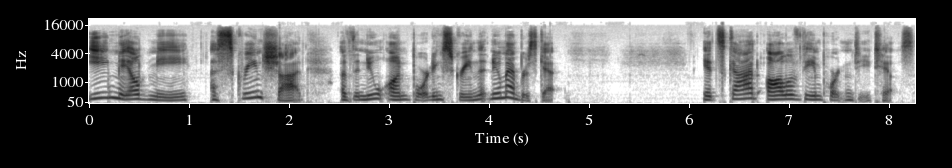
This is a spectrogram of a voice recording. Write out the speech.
emailed me a screenshot of the new onboarding screen that new members get. It's got all of the important details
